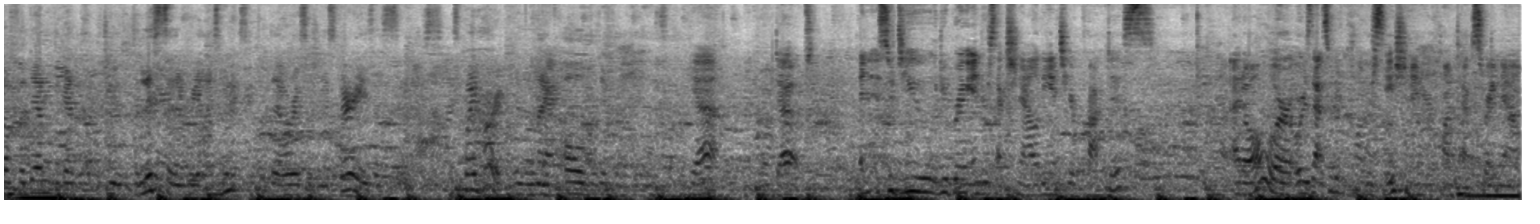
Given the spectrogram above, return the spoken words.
but for them to get to, to listen and realize what the organization experiences, it's, it's quite hard. And like all the different things. Yeah, no doubt. And so do you do you bring intersectionality into your practice uh, at all or, or is that sort of conversation in your context right now?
